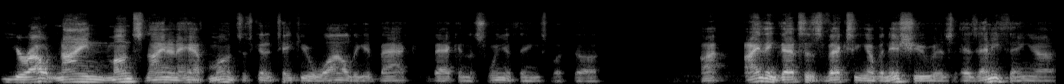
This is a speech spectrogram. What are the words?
you're out nine months, nine and a half months. It's going to take you a while to get back back in the swing of things, but uh, I I think that's as vexing of an issue as as anything. Uh,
